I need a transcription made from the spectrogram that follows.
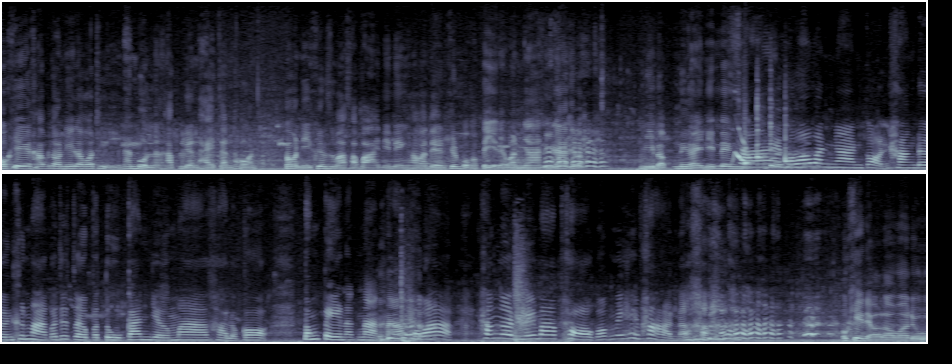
โอเคครับ ตอนนี้เราก็ถึงด้านบนแล้วนะครับ เรือนไทยจันทรก็วันนี้ขึ้นมาสบายนิดนึงครับมาเดินขึ้นปกติในวันงานนี้น่าจะแบบมีแบบเหนื่อยนิดนึงครับ ใช่ เพราะว่าวันงานก่อนทางเดินขึ้นมาก็จะเจอประตูกั้นเยอะมากค่ะ แล้วก็ต้องเปย์หนักๆนะ เพราะว่าถ้าเงินไม่มากพอก็ไม่ให้ผ่านนะคะ โอเค เดี๋ยวเรามาดู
